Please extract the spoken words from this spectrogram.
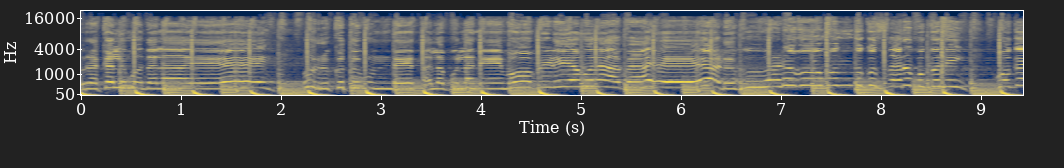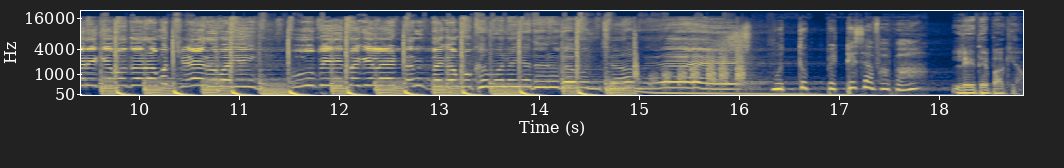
ఉరకలు మొదలాయే. ఉరుకుతూ ఉండే తలపులనేమో బిడియములాపాయే అడుగు అడుగు ముందుకు సరుపుకుని ఒకరికి ఒకరము చేరువై ఊపిరి తగిలేటంతగా ముఖములు ఎదురుగా ఉంచామే ముత్తు పెట్టేశావా లేదే భాగ్యం.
